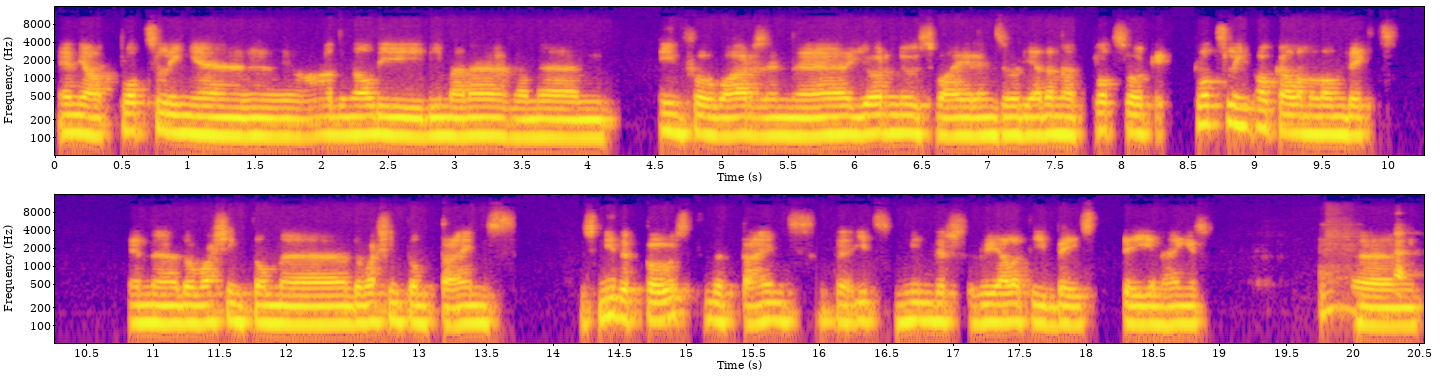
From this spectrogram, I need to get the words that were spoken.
En ja, plotseling ja, hadden al die, die mannen van ehm, Infowars en uh, Your Newswire en zo, die hadden het plots ook, plotseling ook allemaal ontdekt. En uh, de, Washington, de Washington Times. Dus niet de Post, de Times, de iets minder reality-based tegenhangers. Um,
